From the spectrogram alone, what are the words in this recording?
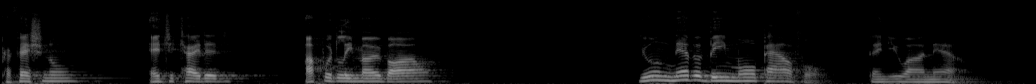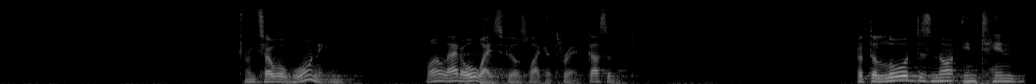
Professional, educated, upwardly mobile. You'll never be more powerful than you are now. And so, a warning well, that always feels like a threat, doesn't it? But the Lord does not intend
